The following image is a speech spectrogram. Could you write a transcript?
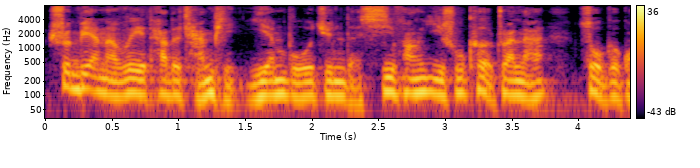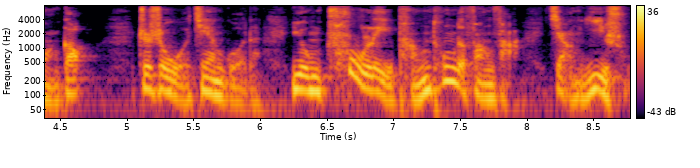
顺便呢，为他的产品严伯钧的西方艺术课专栏做个广告。这是我见过的用触类旁通的方法讲艺术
